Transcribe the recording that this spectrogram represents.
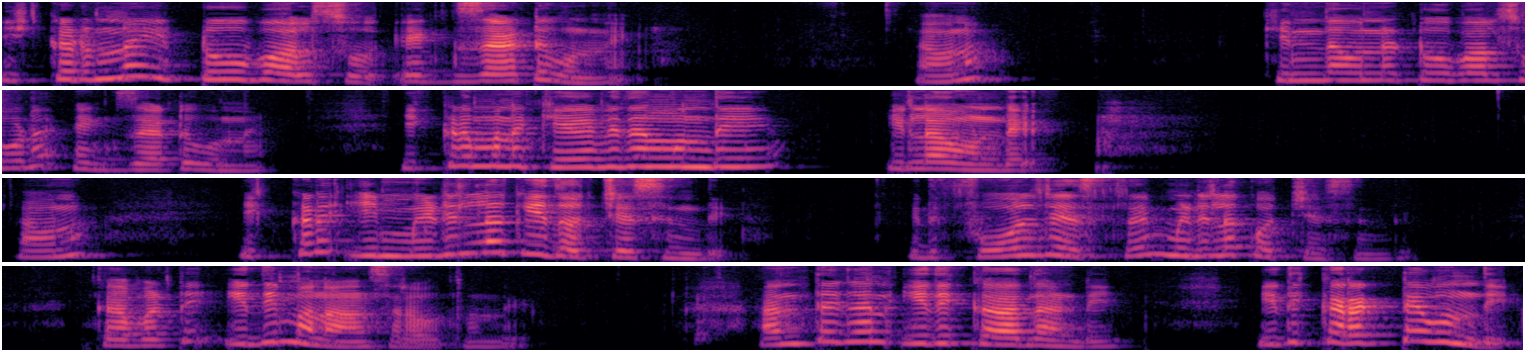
ఇక్కడున్న ఈ టూ బాల్స్ ఎగ్జాక్ట్గా ఉన్నాయి. అవునా? కింద ఉన్న టూ బాల్స్ కూడా ఎగ్జాక్ట్గా ఉన్నాయి. ఇక్కడ మనకి ఏ విధంగా ఉంది? ఇలా ఉండే. అవునా? ఇక్కడ ఈ మిడిల్లోకి ఇది వచ్చేసింది. ఇది ఫోల్డ్ చేస్తే మిడిల్లోకి వచ్చేసింది. కాబట్టి ఇది మన ఆన్సర్ అవుతుంది. అంతేగాని ఇది కాదండి. ఇది కరెక్టే ఉంది.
